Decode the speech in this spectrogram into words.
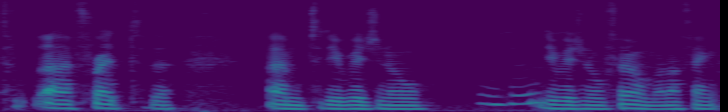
th- uh, thread to the um to the original hmm the original film, and I think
